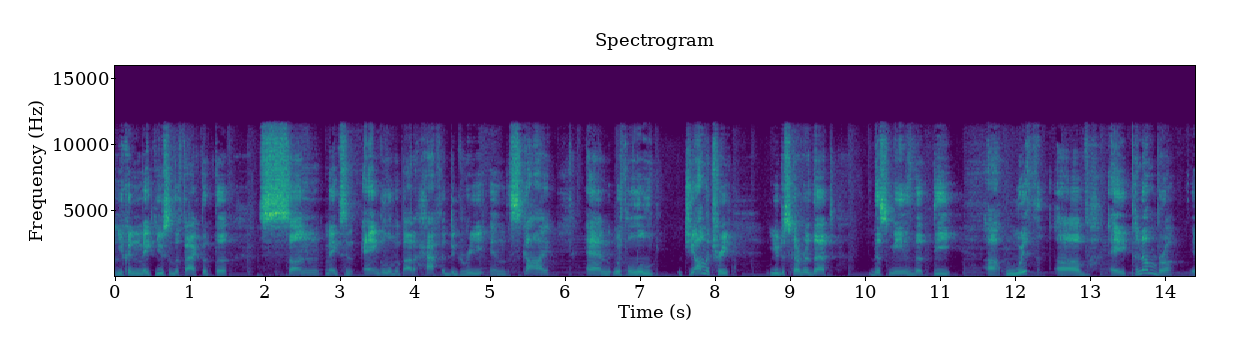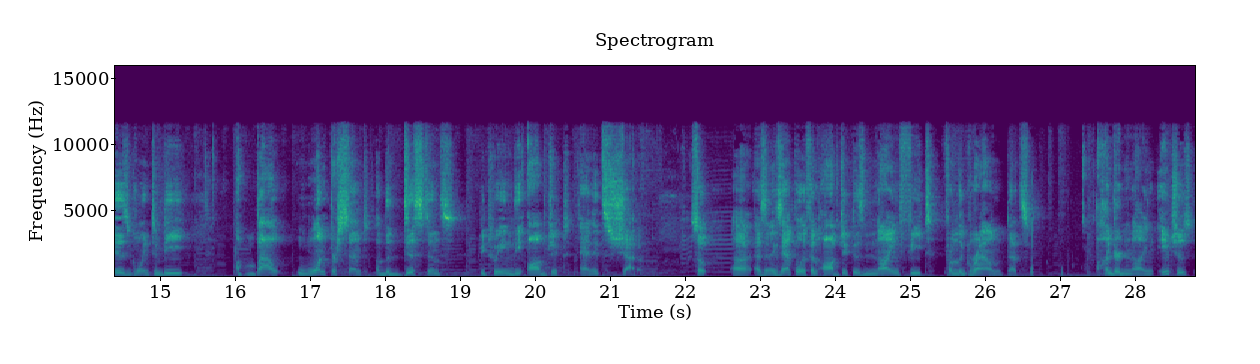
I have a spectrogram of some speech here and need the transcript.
you can make use of the fact that the sun makes an angle of about a half a degree in the sky, and with a little geometry, you discover that this means that the uh, width of a penumbra is going to be about 1% of the distance between the object and its shadow. So, uh, as an example, if an object is 9 feet from the ground, that's 109 inches,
